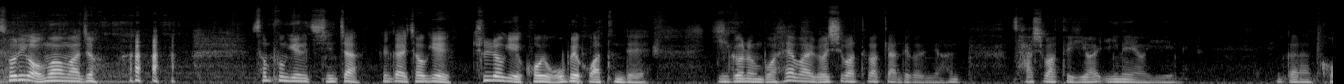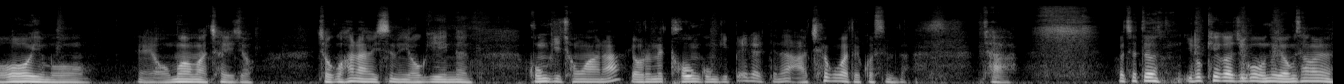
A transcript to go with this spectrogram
소리가 어마어마하죠. 선풍기는 진짜 그러니까 저기 출력이 거의 500W 같은데 이거는 뭐 해봐야 몇십 와트밖에 안 되거든요. 한 40와트 이하 이내요 이내. 그러니까는 거의 뭐 예, 어마어마한 차이죠. 저거 하나 있으면 여기 있는 공기 정화나 여름에 더운 공기 빼낼 때는 아 최고가 될 것 같습니다. 자, 어쨌든 이렇게 해가지고 오늘 영상을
